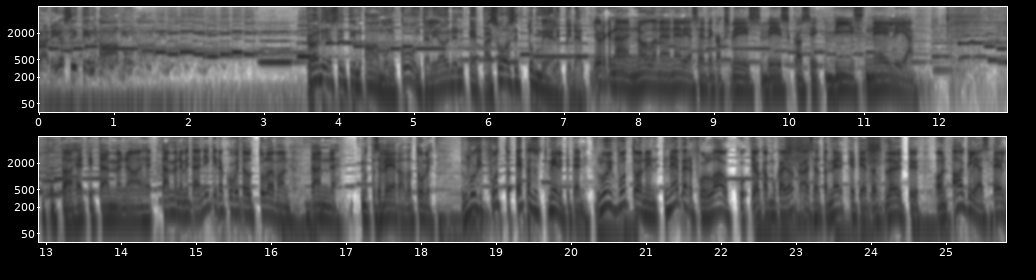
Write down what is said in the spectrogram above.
Radio Cityn aamu. Radio Cityn aamun kuuntelijoiden epäsuosittu mielipide. Juurikin näin, 0447255854. Tota, heti tämmönen aihe. Tämmönen, mitä en ikinä kuvitellut tulevan tänne, mutta se Veeralta tuli. Louis Vuitton, epäsuosittu mielipiteeni. Louis Vuittonin Neverfull laukku, joka mukaan jokaiselta merkkitietoista löytyy, on ugly as hell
